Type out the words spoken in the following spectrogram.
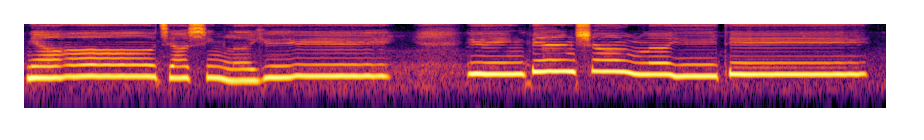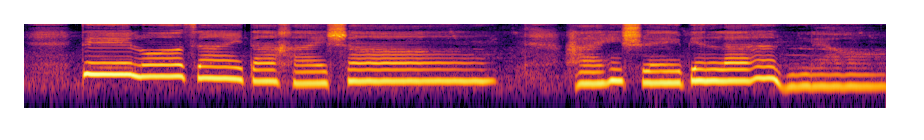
鸟叫醒了鱼。上了雨滴，滴落在大海上，海水变蓝了，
